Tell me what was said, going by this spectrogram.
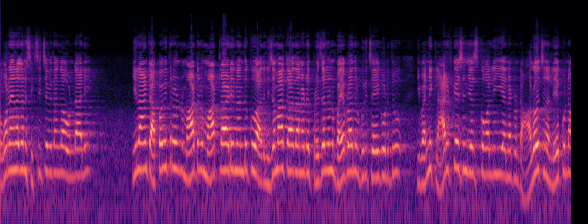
ఎవరైనా కానీ శిక్షించే విధంగా ఉండాలి. ఇలాంటి అపవిత్రమైన మాటలు మాట్లాడినందుకు అది నిజమా కాదా అన్నట్టు ప్రజలను భయభ్రాంతులకు గురి చేయకూడదు. ఇవన్నీ క్లారిఫికేషన్ చేసుకోవాలి అన్నటువంటి ఆలోచన లేకుండా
